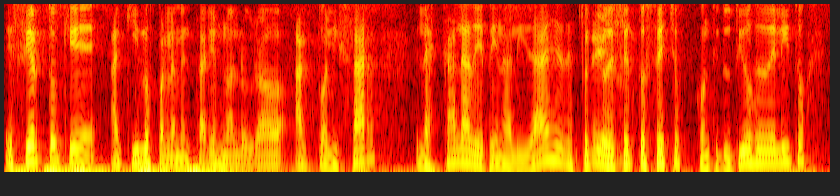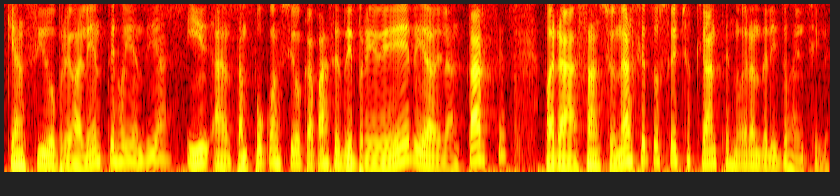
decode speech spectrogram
es cierto que aquí los parlamentarios no han logrado actualizar la escala de penalidades respecto de ciertos hechos constitutivos de delito que han sido prevalentes hoy en día y ah, tampoco han sido capaces de prever y adelantarse para sancionar ciertos hechos que antes no eran delitos en Chile.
